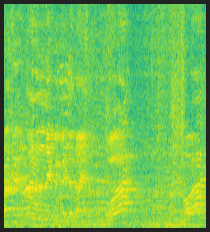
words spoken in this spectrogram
Бачиш, хмара на неї виглядає? О! О!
